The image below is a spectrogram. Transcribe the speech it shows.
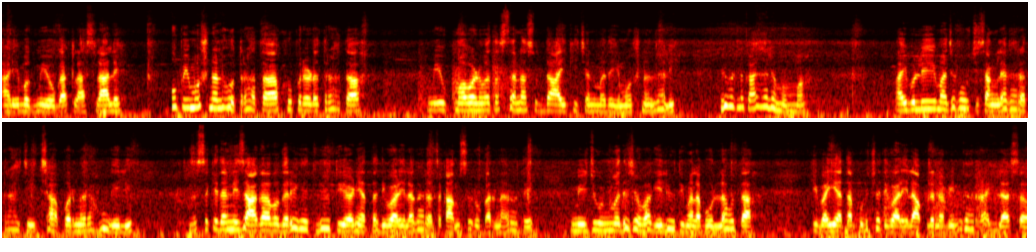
आणि मग मी योगा क्लासला आले. खूप इमोशनल होत राहता खूप रडत राहता. मी उपमा बनवत असताना सुद्धा आई किचनमध्ये इमोशनल झाली. मी म्हटलं काय झालं मम्मा? आई बोलली माझ्या भाऊची चांगल्या घरात राहायची इच्छा अपर्ण राहून गेली. जसं की त्यांनी जागा वगैरे घेतली होती आणि आता दिवाळीला घराचं काम सुरू करणार होते. मी जूनमध्ये जेव्हा गेली होती मला बोलला होता की बाई आता पुढच्या दिवाळीला आपलं नवीन घर राहील असं.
